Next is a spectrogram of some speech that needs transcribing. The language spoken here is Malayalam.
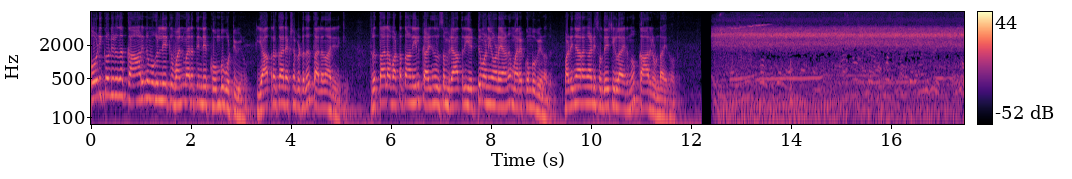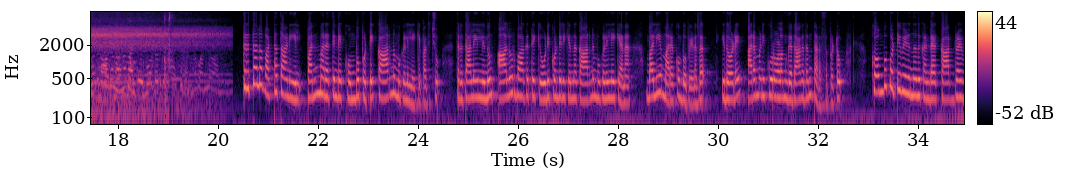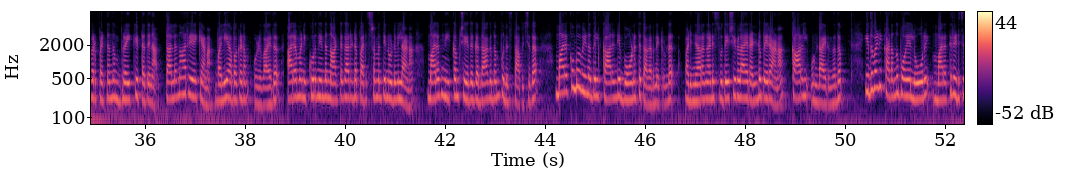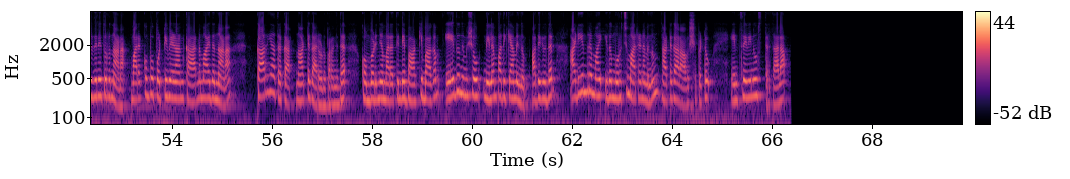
ഓടിക്കൊണ്ടിരുന്ന കാറിന് മുകളിലേക്ക് വൻമരത്തിന്റെ കൊമ്പ് പൊട്ടി വീണു. യാത്രക്കാർ രക്ഷപ്പെട്ടത് തലനാരിഴയ്ക്ക്. തൃത്താല വട്ടത്താണിയിൽ കഴിഞ്ഞ ദിവസം രാത്രി എട്ട് മണിയോടെയാണ് മരക്കൊമ്പ് വീണത്. പടിഞ്ഞാറങ്ങാടി സ്വദേശികളായിരുന്നു കാറിലുണ്ടായിരുന്നത്. തൃത്താല വട്ടത്താണിയിൽ വൻമരത്തിന്റെ കൊമ്പ് പൊട്ടി കാറിന് മുകളിലേക്ക് പതിച്ചു. തൃത്താലയിൽ നിന്നും ആലൂർ ഭാഗത്തേക്ക് ഓടിക്കൊണ്ടിരിക്കുന്ന കാറിന് മുകളിലേക്കാണ് വലിയ മരക്കൊമ്പ് വീണത്. ഇതോടെ അരമണിക്കൂറോളം ഗതാഗതം തടസ്സപ്പെട്ടു. കൊമ്പ് പൊട്ടി വീഴുന്നത് കണ്ട് കാർ ഡ്രൈവർ പെട്ടെന്ന് ബ്രേക്ക് ഇട്ടതിനാൽ തലനാരിഴയ്ക്കാണ് വലിയ അപകടം ഒഴിവായത്. അരമണിക്കൂർ നീണ്ട നാട്ടുകാരുടെ പരിശ്രമത്തിനൊടുവിലാണ് മരം നീക്കം ചെയ്ത് ഗതാഗതം പുനഃസ്ഥാപിച്ചത്. മരക്കൊമ്പ് വീണതിൽ കാറിന്റെ ബോണറ്റ് തകർന്നിട്ടുണ്ട്. പടിഞ്ഞാറങ്ങാടി സ്വദേശികളായ രണ്ടുപേരാണ് കാറിൽ ഉണ്ടായിരുന്നത്. ഇതുവഴി കടന്നുപോയ ലോറി മരത്തിലിടിച്ചതിനെ തുടർന്നാണ് മരക്കൊമ്പ് പൊട്ടിവീഴാൻ കാരണമായതെന്നാണ് കാർ യാത്രക്കാർ നാട്ടുകാരോട് പറഞ്ഞത്. കൊമ്പൊടിഞ്ഞ മരത്തിന്റെ ബാക്കി ഭാഗം ഏതു നിമിഷവും നിലം പതിക്കാമെന്നും അധികൃതർ അടിയന്തരമായി ഇത് മുറിച്ചു മാറ്റണമെന്നും നാട്ടുകാർ ആവശ്യപ്പെട്ടു. N C V news Thrithala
